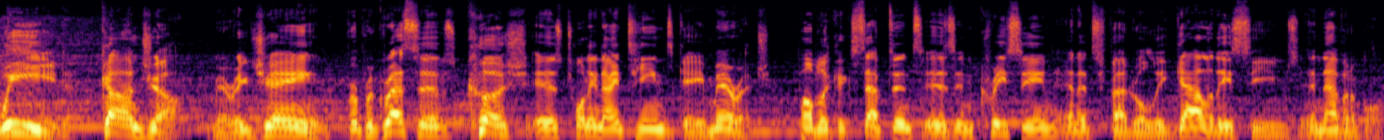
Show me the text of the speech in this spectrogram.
Weed, ganja, Mary Jane. For progressives, Kush is 2019's gay marriage. Public acceptance is increasing and its federal legality seems inevitable.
